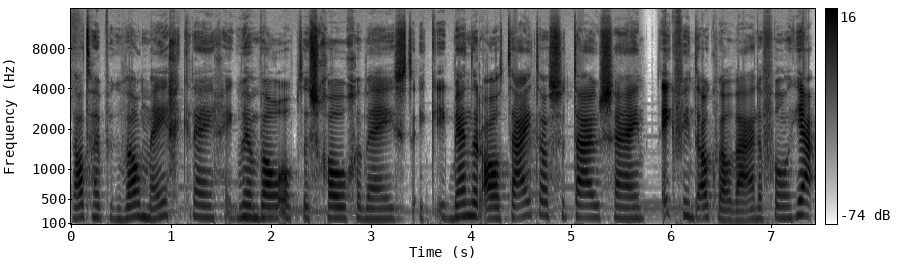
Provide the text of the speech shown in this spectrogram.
Dat heb ik wel meegekregen. Ik ben wel op de school geweest. Ik, ik ben er altijd als ze thuis zijn. Ik vind het ook wel waardevol, ja.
